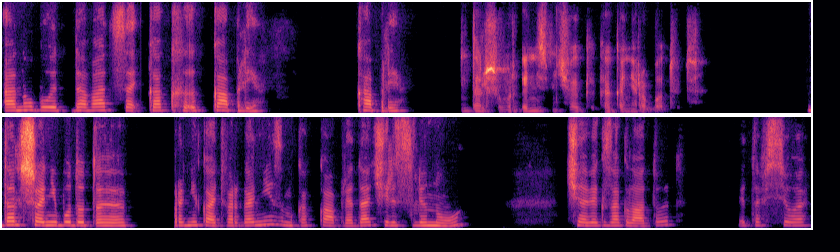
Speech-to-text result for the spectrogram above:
оно будет даваться как капли. Капли. Дальше в организме человека как они работают? Дальше они будут э, проникать в организм, как капля, да, через слюну. Человек заглатывает это все.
